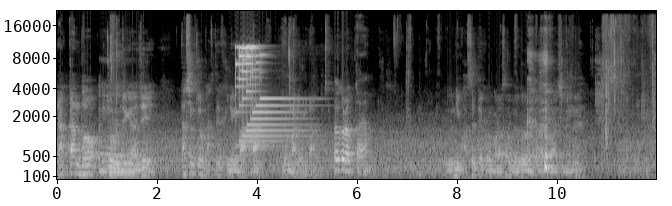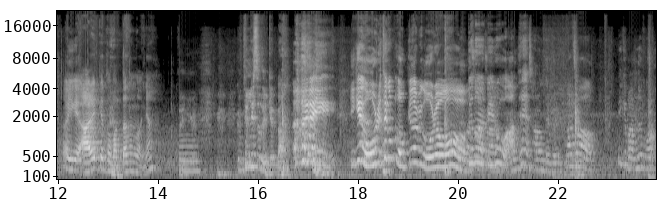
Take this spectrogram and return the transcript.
약간 더 이쪽으로 음. 움직여야지 딱 시각적으로 봤을 때 균형이 맞다 이런 말입니다. 왜 그럴까요? 눈이 봤을 때 그런 거라서 왜 그럴까라고 하시면은 아, 이게 아래 게 더 맞다는 거 아니야? 그럼 틀릴 수도 있겠다. 그러니까 이, 이게 어려 생각보다 어깨 넓이가 어려워. 어깨 넓이로 안 해 사람들을. 맞아. 이게 맞는 거야?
